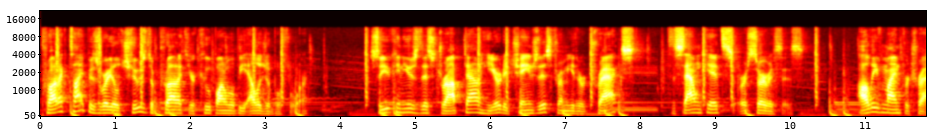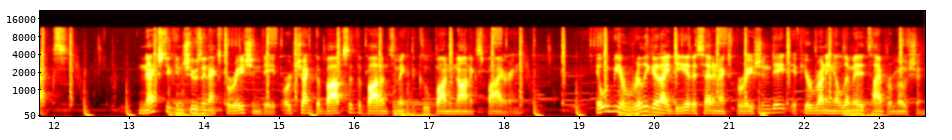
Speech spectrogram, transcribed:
Product type is where you'll choose the product your coupon will be eligible for. So you can use this drop down here to change this from either tracks to sound kits or services. I'll leave mine for tracks. Next, you can choose an expiration date or check the box at the bottom to make the coupon non-expiring. It would be a really good idea to set an expiration date if you're running a limited time promotion,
